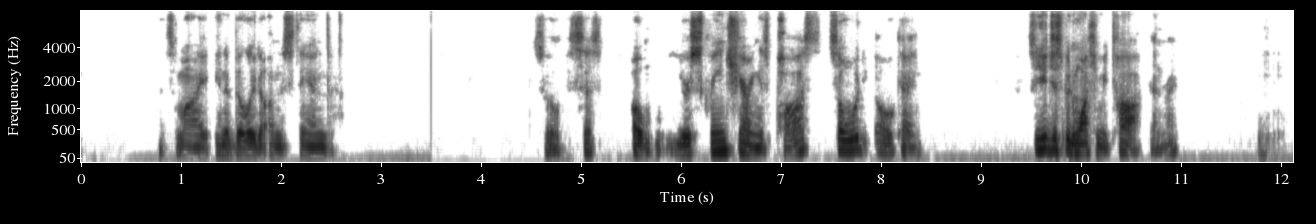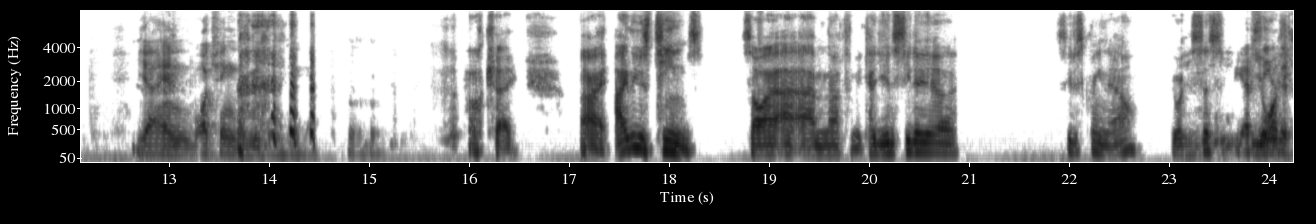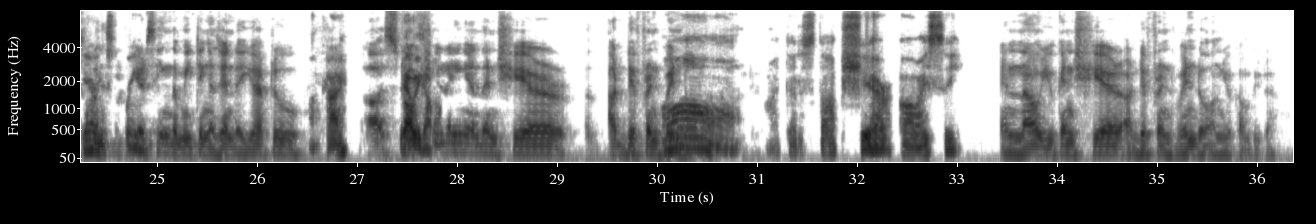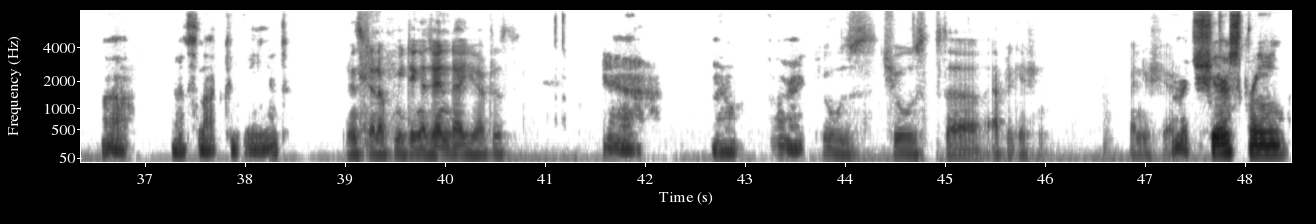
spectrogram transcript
It's my inability to understand. So it says, oh, your screen sharing is paused. So what, oh, okay. So you've just been watching me talk then, right? Yeah, and watching the meeting. Okay. All right. I use Teams. So I, I I'm not familiar. Can you see the uh, see the screen now? Your, it says We are you seeing are sharing we are seeing the meeting agenda. You have to Okay. uh, stop sharing and then share a different window. Oh, I gotta stop share. Oh, I see. And now you can share a different window on your computer. Oh, that's not convenient. Instead of meeting agenda, you have to Yeah. Well, all right. choose choose the application when you share. All right. Share screen.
